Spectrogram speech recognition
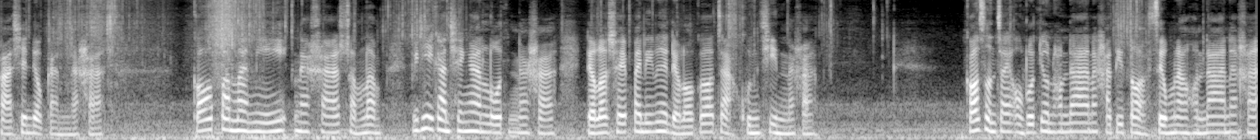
ฟ้าเช่นเดียวกันนะคะ ก็ประมาณนี้นะคะสำหรับวิธีการใช้งานรถนะคะ เดี๋ยวเราใช้ไปเรื่อยๆ เดี๋ยวเราก็จะคุ้นชินนะคะ ก็สนใจออกรถยนต์ Honda นะคะ ติดต่อเซลล์มนา Honda นะคะ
